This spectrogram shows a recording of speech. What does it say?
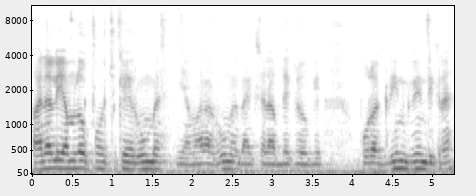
फाइनली हम लोग पहुँच चुके हैं रूम में। ये हमारा रूम है बैक साइड आप देख रहे होगे। पूरा ग्रीन ग्रीन दिख रहा है।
